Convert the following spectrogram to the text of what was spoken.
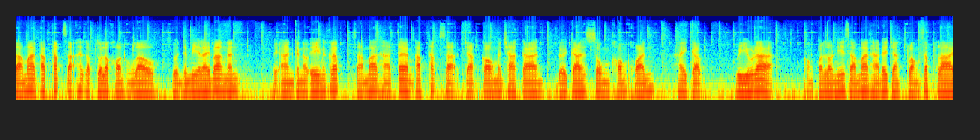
สามารถอัพทักษะให้กับตัวละครของเรา ส่วนจะมีอะไรบ้างนั้น ไปอ่านกันเอาเองนะครับ สามารถหาแต้มอัพทักษะจากกองบัญชาการ โดยการส่งของขวัญให้กับวีราของขวัญเหล่านี้สามารถหาได้จากกล่องซัพพลาย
